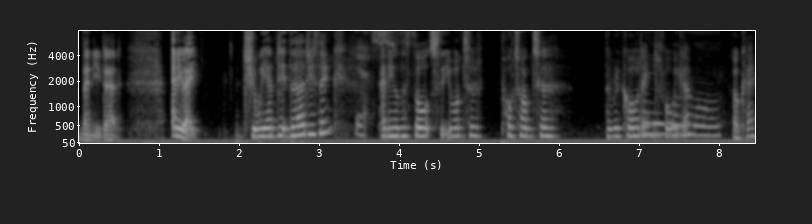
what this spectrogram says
Then you're dead. Anyway, shall we end it there, do you think? Yes. Any other thoughts that you want to put onto the recording before we go? more. Okay.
